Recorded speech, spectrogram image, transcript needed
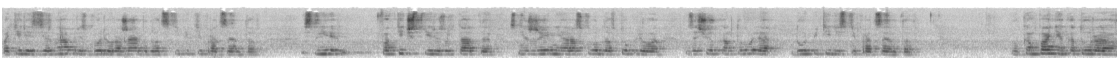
потери зерна при сборе урожая до 25%. С ней фактические результаты снижения расходов топлива за счет контроля до 50%. Компания, которая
